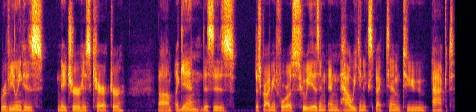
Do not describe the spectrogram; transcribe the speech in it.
revealing his nature, his character. Um, again, this is describing for us who he is and, and how we can expect him to act.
